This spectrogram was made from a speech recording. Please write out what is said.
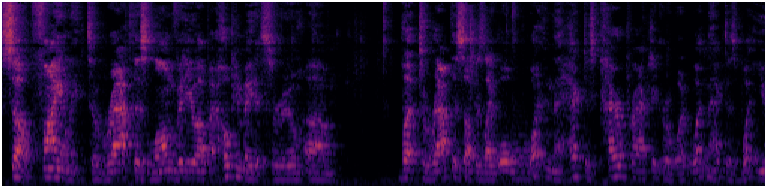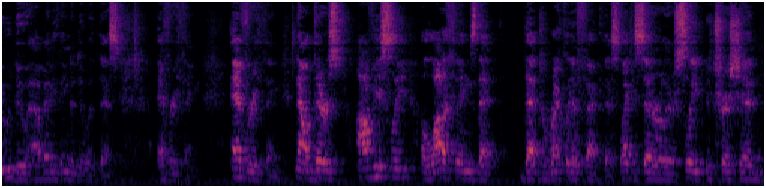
So finally, to wrap this long video up, I hope you made it through. Um, but to wrap this up is like, well, what in the heck does chiropractic or what, what in the heck does what you do have anything to do with this? Everything. Everything. Now, there's obviously a lot of things that that directly affect this. Like I said earlier, sleep, nutrition,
